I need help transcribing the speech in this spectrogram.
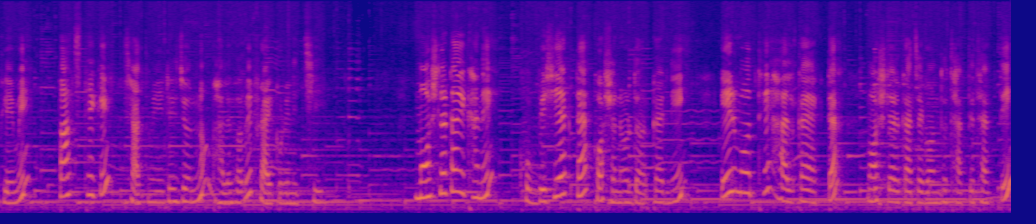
ফ্লেমে পাঁচ থেকে সাত মিনিটের জন্য ভালোভাবে ফ্রাই করে নিচ্ছি। মশলাটা এখানে খুব বেশি একটা কষানোর দরকার নেই। এর মধ্যে হালকা একটা মশলার কাঁচা গন্ধ থাকতে থাকতেই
